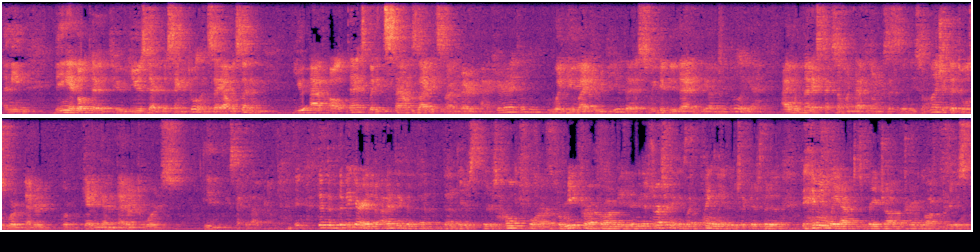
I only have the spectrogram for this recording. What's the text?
I mean, being able to, to use that the same tool and say all of a sudden you have alt text, but it sounds like it's not very accurate. Would you like to review this? We could do that in the automated tool again. I would not expect someone to have to learn accessibility so much if the tools were better, were getting them better towards the expected outcome. The, the, the big area that I think that, that, that there's there's hope for for me for, for automated. I mean, there's, there are certain things like plain language. Like there's the the Hemingway app does a great job of trying to go off and produce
